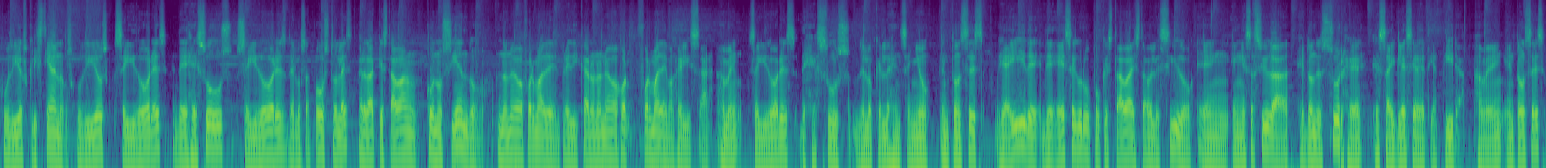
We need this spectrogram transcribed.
Judíos cristianos, judíos seguidores de Jesús, seguidores de los apóstoles, ¿verdad? Que estaban conociendo una nueva forma de predicar, una nueva forma de evangelizar. Amén. Seguidores de Jesús, de lo que les enseñó. Entonces, de ahí, de, de ese grupo que estaba establecido en, en esa ciudad, es donde surge esa iglesia de Tiatira. Amén. Entonces,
